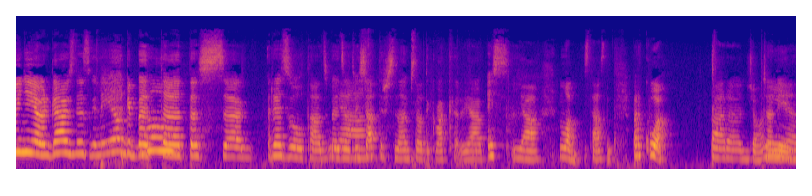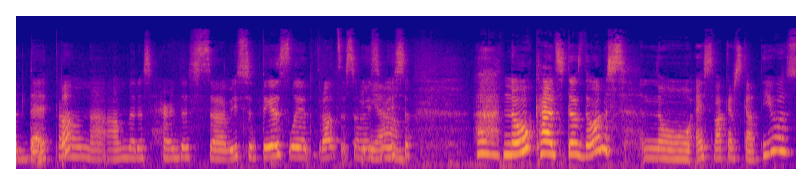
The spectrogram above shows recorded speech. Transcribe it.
viņi jau ir gājuši diezgan ilgi, bet Nu. uh, tas uh, rezultāts beidzot viss atrisinājums notika vakar. Jā. Es, jā, nu labi, stāstam. Par ko? Par uh, Deppa. Deppa un uh, Amberas Herdas uh, visu tieslietu procesu un visu, Jā. visu. Ah, Nu, kādas tavas domas? Nu, es vakar skatījos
